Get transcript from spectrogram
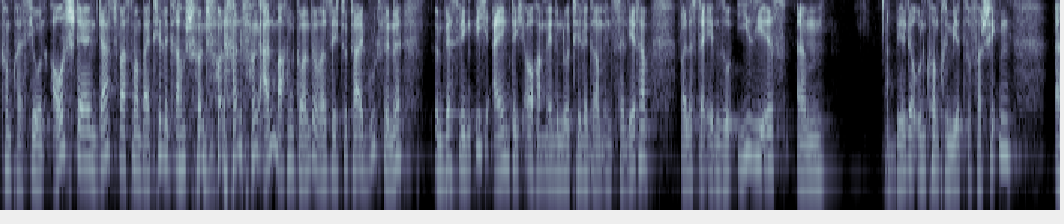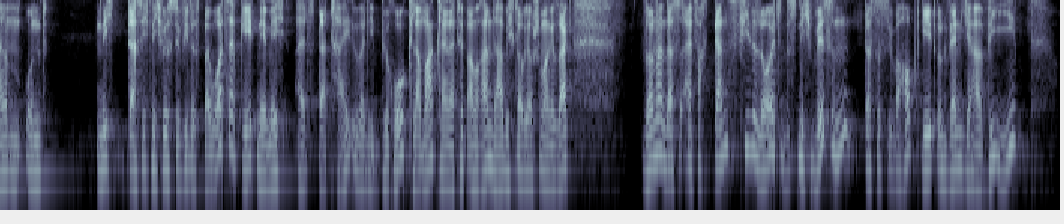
Kompression ausstellen. Das, was man bei Telegram schon von Anfang an machen konnte, was ich total gut finde. Und weswegen ich eigentlich auch am Ende nur Telegram installiert habe, weil es da eben so easy ist, ähm, Bilder unkomprimiert zu verschicken. Ähm, und nicht, dass ich nicht wüsste, wie das bei WhatsApp geht, nämlich als Datei über die Büroklammer, kleiner Tipp am Rande, habe ich glaube ich auch schon mal gesagt, sondern dass einfach ganz viele Leute das nicht wissen, dass das überhaupt geht und wenn ja, wie.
